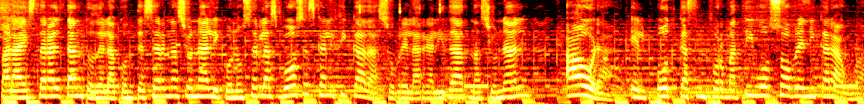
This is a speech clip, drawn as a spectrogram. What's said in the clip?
Para estar al tanto del acontecer nacional y conocer las voces calificadas sobre la realidad nacional, ahora el podcast informativo sobre Nicaragua.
